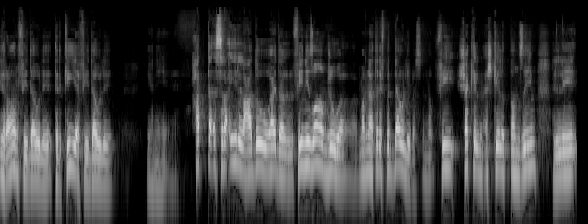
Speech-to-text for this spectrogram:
إيران في دولة تركيا في دولة. يعني حتى إسرائيل العدو هذا في نظام جوا ما بنعترف بالدولة بس إنه في شكل من أشكال التنظيم اللي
